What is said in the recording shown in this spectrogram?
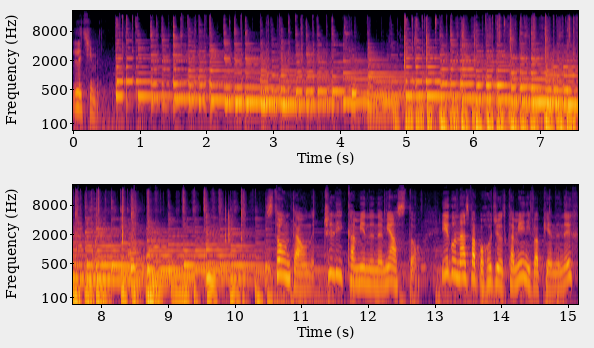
Lecimy. Town, czyli kamienne miasto. Jego nazwa pochodzi od kamieni wapiennych,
